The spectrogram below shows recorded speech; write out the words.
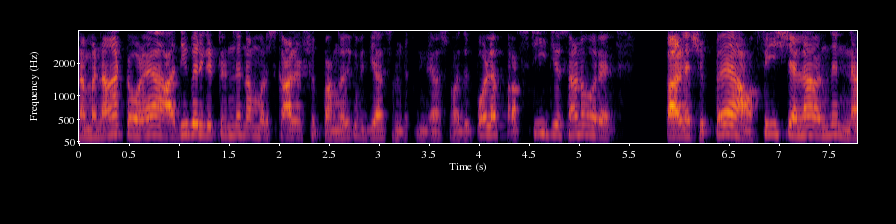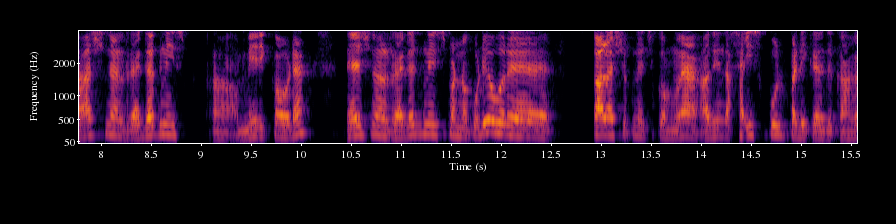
நம்ம நாட்டோட அதிபர்கிட்ட இருந்து நம்ம ஒரு ஸ்காலர்ஷிப் வாங்குறதுக்கு வித்தியாசம் இருக்கு வித்தியாசம் அது போல ப்ரஸ்டீஜியஸான ஒரு ஸ்காலர்ஷிப்பு அஃபிஷியலாக வந்து நேஷனல் ரெகக்னைஸ் அமெரிக்காவோட நேஷனல் ரெகக்னைஸ் பண்ணக்கூடிய ஒரு ஸ்காலர்ஷிப்னு வச்சுக்கோங்களேன். அது இந்த ஹை ஸ்கூல் படிக்கிறதுக்காக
